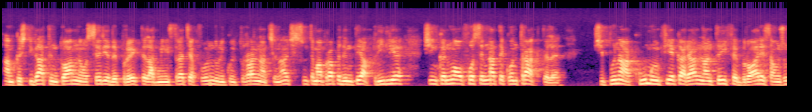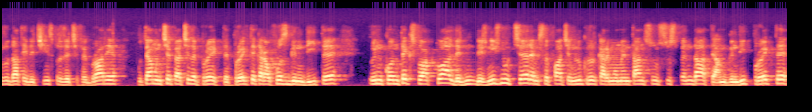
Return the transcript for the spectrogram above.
Am câștigat în toamnă o serie de proiecte la Administrația Fondului Cultural Național și suntem aproape de 1 aprilie și încă nu au fost semnate contractele și până acum, în fiecare an, la 1 februarie sau în jurul datei de 15 februarie, puteam începe acele proiecte. Proiecte care au fost gândite în contextul actual. Deci, deci nici nu cerem să facem lucruri care momentan sunt suspendate. Am gândit proiecte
